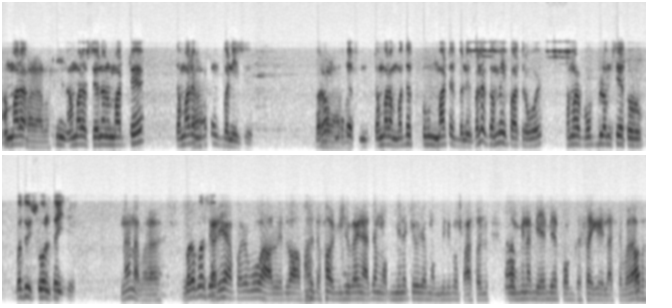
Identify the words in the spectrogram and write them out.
અમારા બરાબર. અમારા ચેનલ માટે તમારે માટે જ બની છે. બરાબર. તમારા મદદ માટે જ બને. ભલે ગમે પાત્ર હોય તમારો પ્રોબ્લેમ છે થોડુંક બધું સોલ્વ થઈ જાય. ના ના બરાબર. બરાબર છે? કરી આપણે બહુ સારું. એટલો આભાર તમારો. બીજું કઈ ના મમ્મીને કેવું છે? મમ્મીની પર પાછળ. મમ્મીના બે બે પગ ઘસાઈ ગયેલા છે. બરાબર?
